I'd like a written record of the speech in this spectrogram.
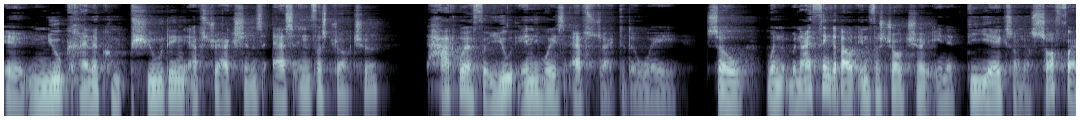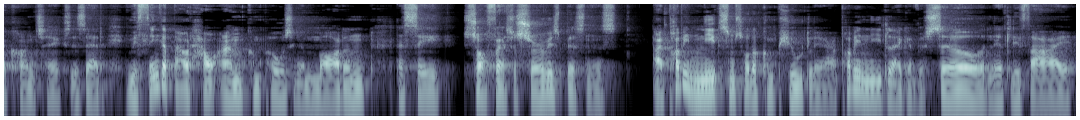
a new kind of computing abstractions as infrastructure, hardware for you anyway is abstracted away. So when, when I think about infrastructure in a DX or in a software context is that if we think about how I'm composing a modern, let's say software as a service business, I probably need some sort of compute layer. I probably need like a Vercel, a Netlify,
